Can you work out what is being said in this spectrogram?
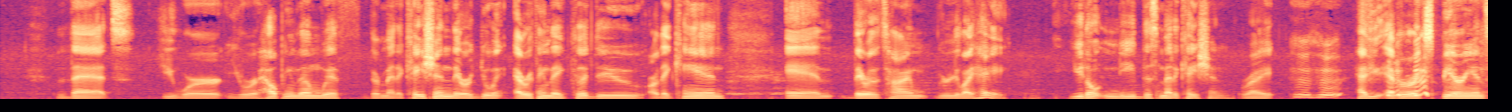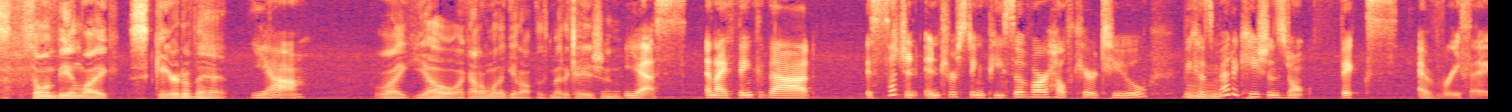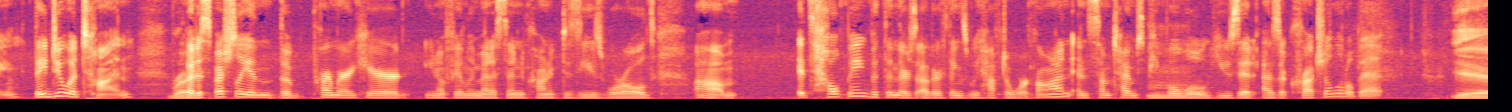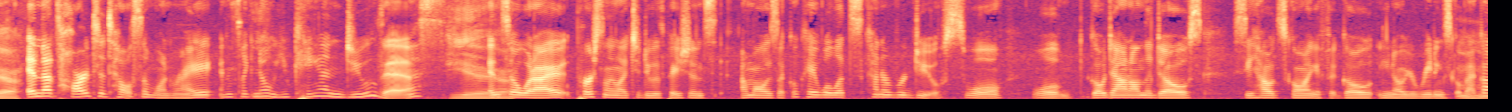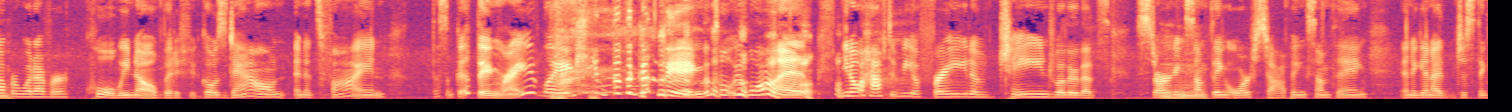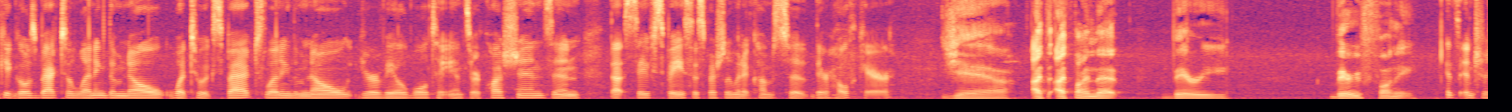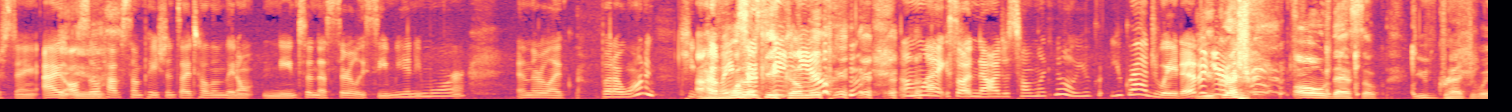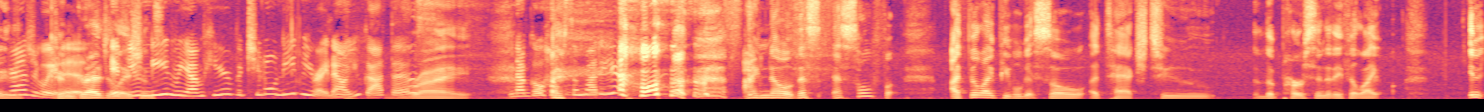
that you were you were helping them with their medication. They were doing everything they could do or they can, and there was a time where you're like, "Hey, you don't need this medication, right?" Mm-hmm. Have you ever experienced someone being like scared of that? Yeah. Like, yo, like I don't want to get off this medication. Yes. And I think that is such an interesting piece of our healthcare too, because Mm. medications don't fix everything. They do a ton. Right. But especially in the primary care, you know, family medicine, chronic disease world, um, it's helping, but then there's other things we have to work on. And sometimes people Mm. will use it as a crutch a little bit. Yeah, And that's hard to tell someone, right? And it's like, no, you can do this. yeah. And so, what I personally like to do with patients, I'm always like, okay, well, let's kind of reduce. We'll we'll go down on the dose, see how it's going. If it go, you know, your readings go back up mm-hmm. or whatever, cool, we know. But if it goes down and it's fine, that's a good thing, right? Like that's a good thing. That's what we want. You don't have to be afraid of change, whether that's starting mm-hmm. something or stopping something. And again, I just think it goes back to letting them know what to expect, letting them know you're available to answer questions and that safe space, especially when it comes to their health care. yeah, I th- I find that very, very funny. It's interesting. I It also is. have some patients, I tell them they don't need to necessarily see me anymore. And they're like, but I want to keep I coming wanna keep see coming. you. I'm like, so now I just tell him like, no, you you graduated. You graduated. oh, that's so. You've You graduated. graduated. Congratulations. If you need me, I'm here, but you don't need me right now. You got this. Right. Now go help somebody else. I know that's that's so fun. I feel like people get so attached to the person that they feel like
